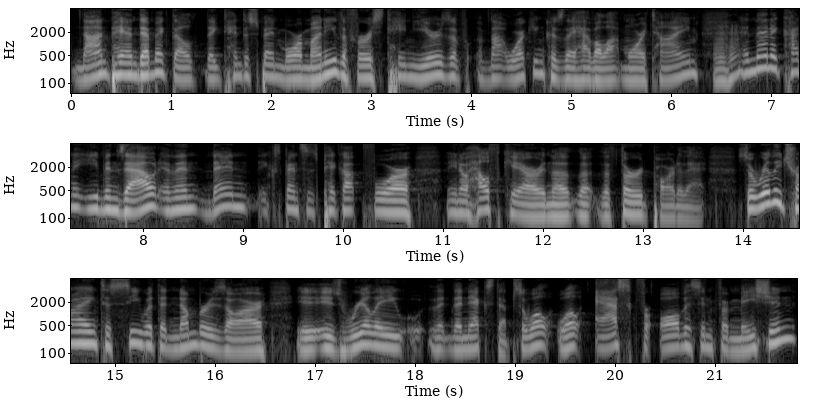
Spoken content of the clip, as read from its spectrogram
non-pandemic they'll they tend to spend more money the first 10 years of, of not working because they have a lot more time. And then it kind of evens out and then then expenses pick up for you know healthcare in the, the the third part of that. So really trying to see what the numbers are is, is really the, the next step. So we'll we'll ask for all this information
